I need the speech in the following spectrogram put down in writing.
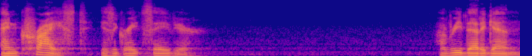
and Christ is a great Savior. I'll read that again.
